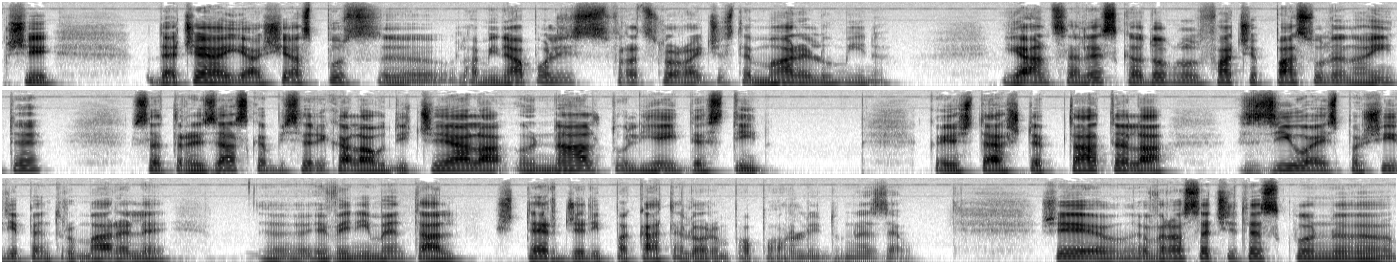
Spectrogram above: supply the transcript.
Și de aceea ea și a spus uh, la Minneapolis, fraților, aici este mare lumină. Ea a înțeles că Domnul face pasul înainte să trezească biserica la Odiceea la înaltul ei destin, că este așteptată la ziua ispășirii pentru marele uh, eveniment al ștergerii păcatelor în poporul lui Dumnezeu. Și uh, vreau să citesc un, uh,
